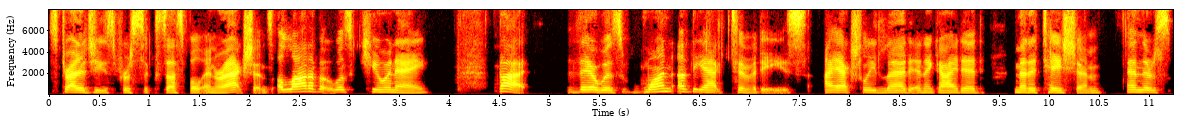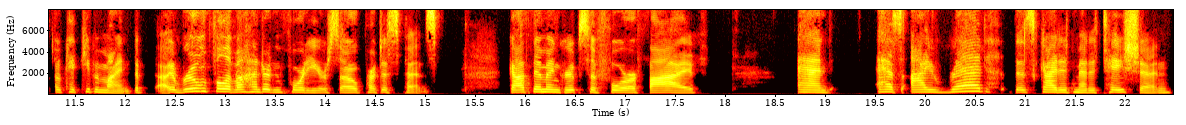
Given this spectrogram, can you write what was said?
Strategies for Successful Interactions. A lot of it was Q&A, but there was one of the activities I actually led in a guided meditation. And there's, okay, keep in mind, the, a room full of 140 or so participants got them in groups of four or five. And as I read this guided meditation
